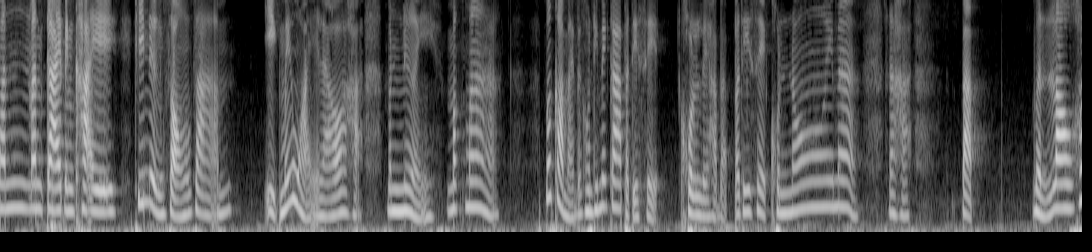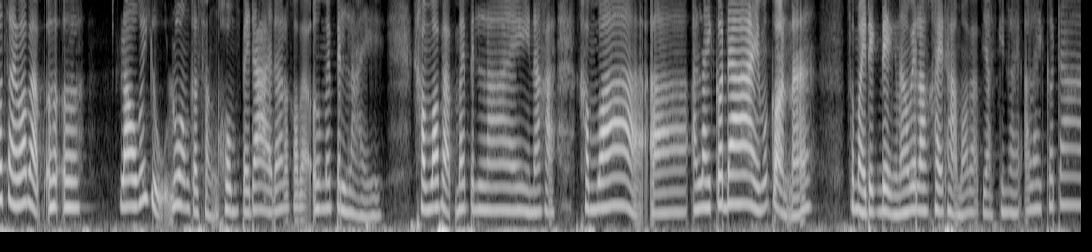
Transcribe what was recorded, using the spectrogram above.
มันมันกลายเป็นใครที่หนึ่งสองสามอีกไม่ไหวแล้วอะค่ะ มันเหนื่อยมากๆ เมื่อก่อนหมายเป็นคนที่ไม่กล้าปฏิเสธคนเลยค่ะแบบปฏิเสธคนน้อยมากนะคะ แบบเหมือนเราเข้าใจว่าแบบเออเออเราก็อยู่ร่วมกับสังคมไปได้แล้วเราก็แบบเออไม่เป็นไรคำว่าแบบไม่เป็นไรนะคะคำว่าอะไรก็ได้เมื่อก่อนนะ สมัยเด็กๆนะ เวลาใครถามว่าแบบอยากกินอะไรอะไรก็ได้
